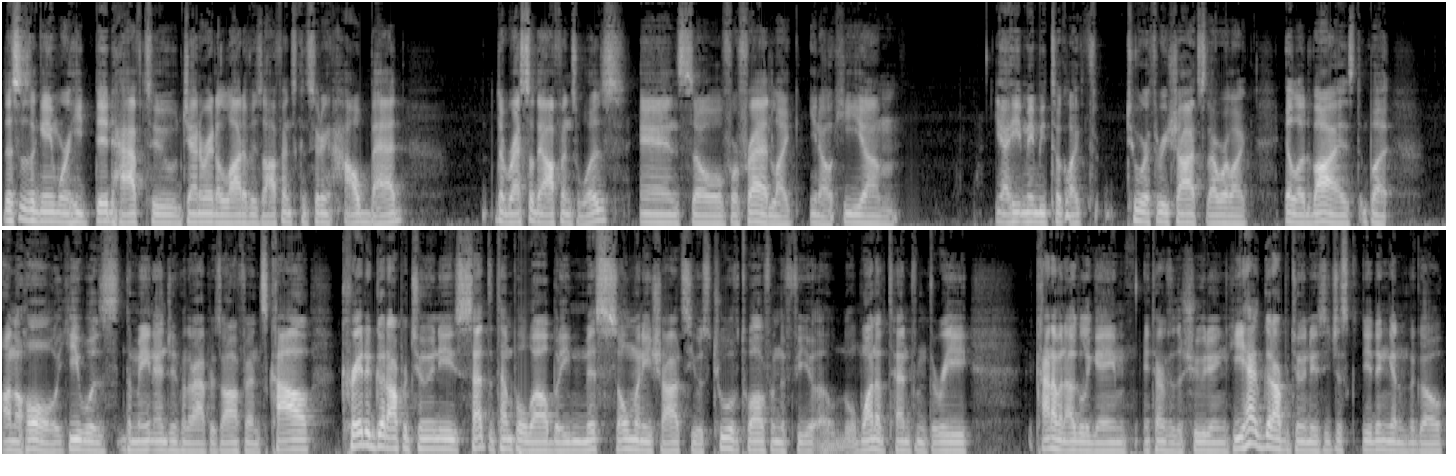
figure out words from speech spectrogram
This is a game where he did have to generate a lot of his offense, considering how bad the rest of the offense was. And so for Fred, like you know, he um, yeah, he maybe took like th- two or three shots that were like ill advised, but on the whole, he was the main engine for the Raptors offense. Kyle created good opportunities, set the tempo well, but he missed so many shots. He was 2 of 12 from the field, 1 of 10 from 3. Kind of an ugly game in terms of the shooting. He had good opportunities, he just he didn't get them to go.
